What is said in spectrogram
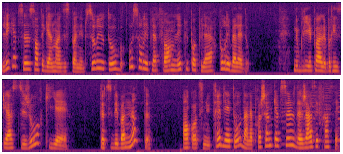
Les capsules sont également disponibles sur YouTube ou sur les plateformes les plus populaires pour les balados. N'oubliez pas le brise-glace du jour qui est T'as-tu des bonnes notes? On continue très bientôt dans la prochaine capsule de Jazz et français.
